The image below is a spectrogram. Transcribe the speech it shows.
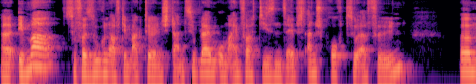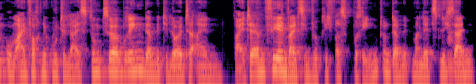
äh, immer zu versuchen, auf dem aktuellen Stand zu bleiben, um einfach diesen Selbstanspruch zu erfüllen, ähm, um einfach eine gute Leistung zu erbringen, damit die Leute einen weiterempfehlen, weil es ihnen wirklich was bringt und damit man letztlich mhm. seinen,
